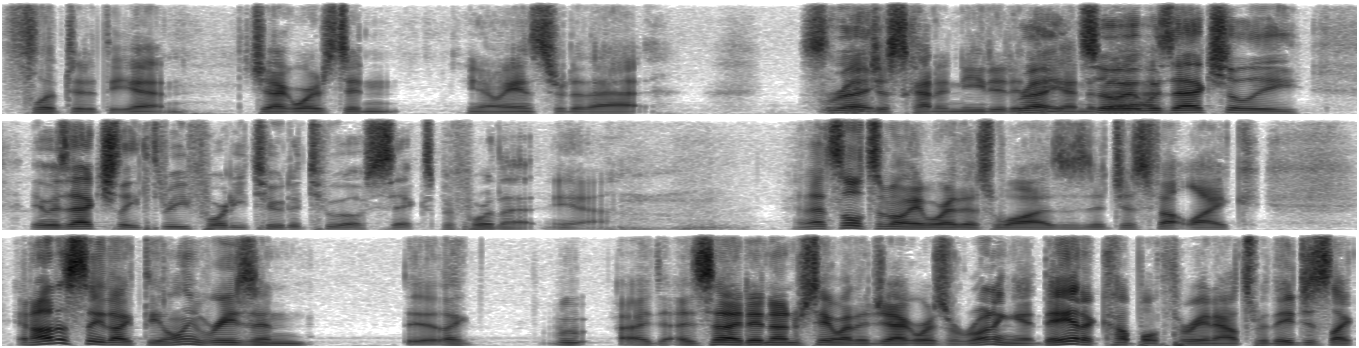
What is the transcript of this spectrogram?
flipped it at the end. The Jaguars didn't, you know, answer to that, so they just kind of needed at right. the end. so it was actually it was actually 342 to 206 before that. Yeah. And that's ultimately where this was. Is it just felt like, and honestly, like the only reason, like I, I said, I didn't understand why the Jaguars were running it. They had a couple three and outs where they just like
